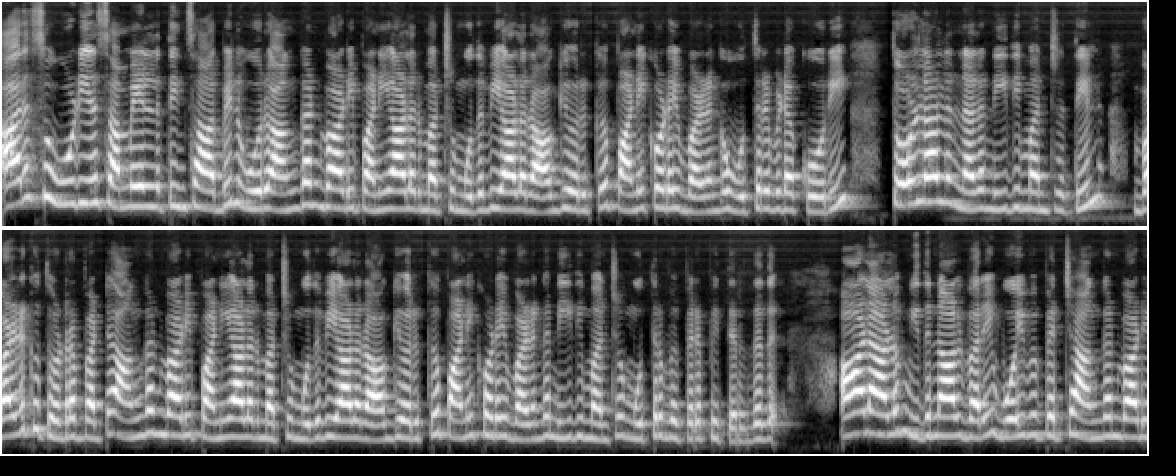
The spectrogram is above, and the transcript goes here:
அரசு ஊழியர் சம்மேளனத்தின் சார்பில் ஒரு அங்கன்வாடி பணியாளர் மற்றும் உதவியாளர் ஆகியோருக்கு பணிக்கொடை வழங்க உத்தரவிடக் கோரி தொழிலாளர் நல நீதிமன்றத்தில் வழக்கு தொடரப்பட்டு அங்கன்வாடி பணியாளர் மற்றும் உதவியாளர் ஆகியோருக்கு பணிக்கொடை வழங்க நீதிமன்றம் உத்தரவு பிறப்பித்திருந்தது. ஆனாலும் இதுநாள் வரை ஓய்வு பெற்ற அங்கன்வாடி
